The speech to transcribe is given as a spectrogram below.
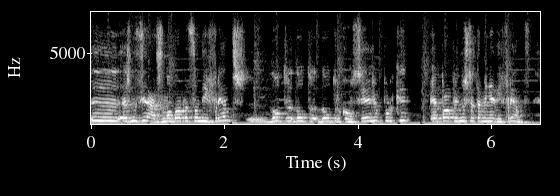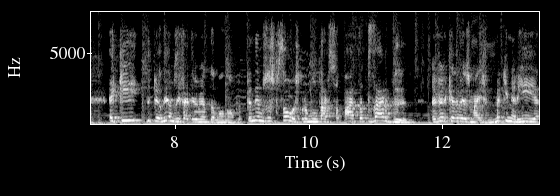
eh, as necessidades de mão de obra são diferentes eh, de outro, de, outro, de outro conselho, porque a própria indústria também é diferente. Aqui dependemos efetivamente da mão de obra, dependemos das pessoas para montar o sapato, apesar de haver cada vez mais maquinaria,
